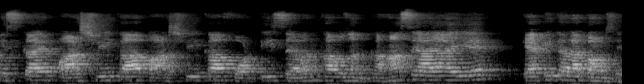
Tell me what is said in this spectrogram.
किसका है? पार्शवी का पार्शवी का फोर्टी सेवन थाउज़ेंड। कहाँ से आया है ये? कैपिटल अकाउंट से।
